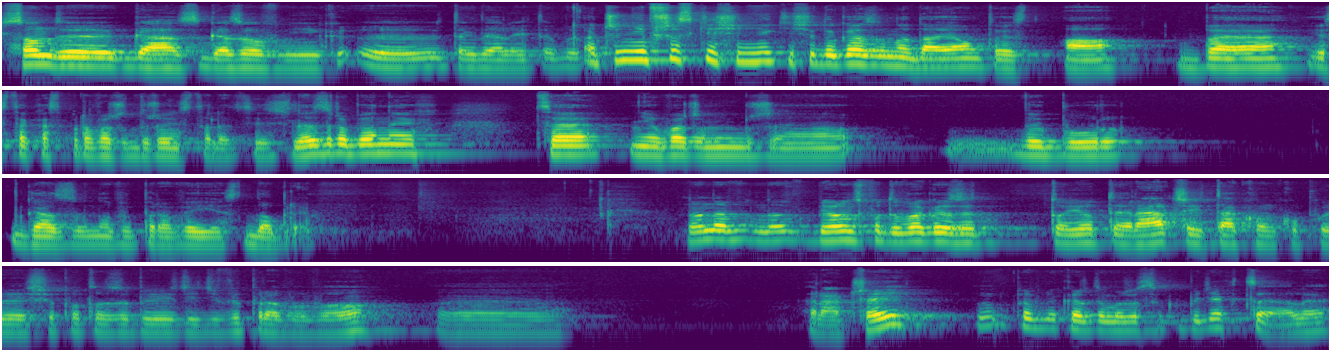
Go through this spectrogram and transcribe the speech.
sądy, gaz, gazownik y, i tak dalej. Tak by... A czy nie wszystkie silniki się do gazu nadają? To jest A. B. Jest taka sprawa, że dużo instalacji jest źle zrobionych. C. Nie uważam, że wybór gazu na wyprawy jest dobry. No, no, no, biorąc pod uwagę, że Toyotę raczej taką kupuje się po to, żeby jeździć wyprawowo, yy, raczej, no, pewnie każdy może sobie kupić jak chce, ale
